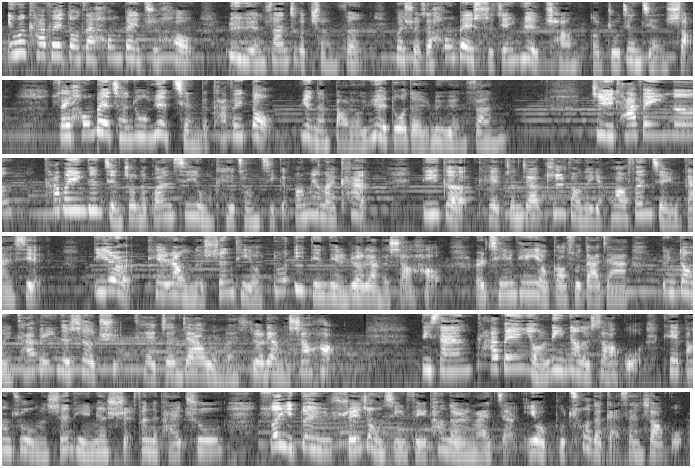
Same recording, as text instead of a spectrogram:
因为咖啡豆在烘焙之后，绿原酸这个成分会随着烘焙时间越长而逐渐减少，所以烘焙程度越浅的咖啡豆。越能保留越多的绿原酸。至于咖啡因呢？咖啡因跟减重的关系，我们可以从几个方面来看。第一个，可以增加脂肪的氧化分解与代谢；第二，可以让我们的身体有多一点点热量的消耗。而前一篇也有告诉大家，运动与咖啡因的摄取可以增加我们热量的消耗。第三，咖啡因有利尿的效果，可以帮助我们身体里面水分的排出，所以对于水肿型肥胖的人来讲，也有不错的改善效果。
